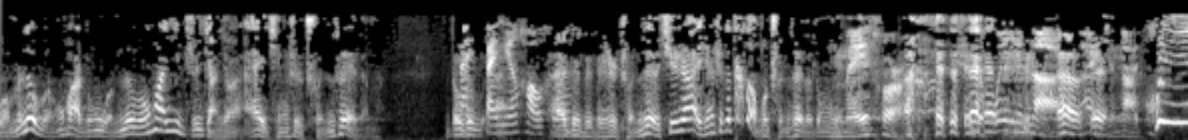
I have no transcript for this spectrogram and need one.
我们的文化中，我们的文化一直讲究爱情是纯粹的嘛。都是百年好合。哎，对对对，是纯粹的。其实爱情是个特不纯粹的东西。没错，是婚姻呐，爱情啊，婚姻，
